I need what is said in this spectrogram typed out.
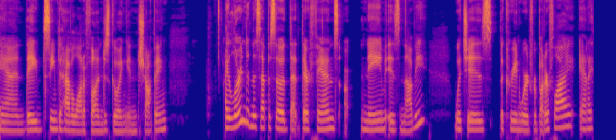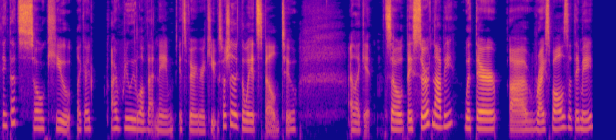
and they seem to have a lot of fun just going and shopping. I learned in this episode that their fans name is navi which is the korean word for butterfly and i think that's so cute. Like i i really love that name. It's very very cute especially like the way it's spelled too. I like it. So they served Navi with their uh, rice balls that they made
